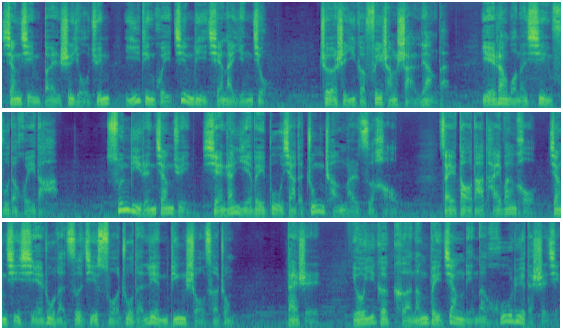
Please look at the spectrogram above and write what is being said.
相信本师友军一定会尽力前来营救，这是一个非常闪亮的，也让我们信服的回答。孙立人将军显然也为部下的忠诚而自豪，在到达台湾后，将其写入了自己所著的练兵手册中。但是，有一个可能被将领们忽略的事情：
